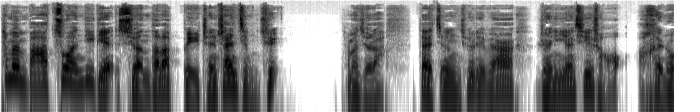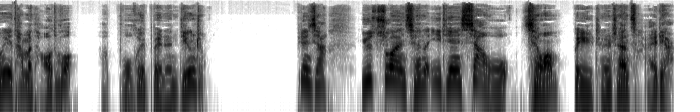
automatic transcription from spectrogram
他们把作案地点选择了北辰山景区。他们觉得在景区里边人烟稀少啊，很容易他们逃脱啊，不会被人盯着，并且于作案前的一天下午前往北辰山踩点，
